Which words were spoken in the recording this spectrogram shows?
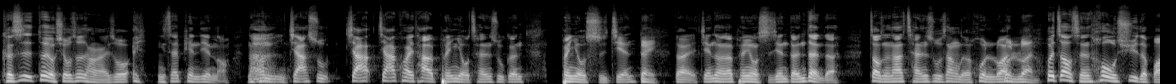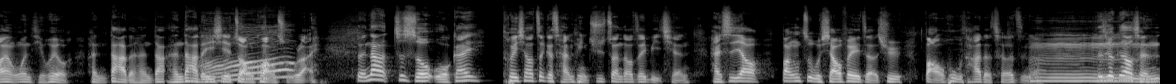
可是对有修车厂来说，哎，你在骗电脑，然后你加速加加快它的喷油参数跟喷油时间，对对，减短它喷油时间等等的，造成它参数上的混乱，混乱会造成后续的保养问题，会有很大的很大很大的一些状况出来。对，那这时候我该。推销这个产品去赚到这笔钱，还是要帮助消费者去保护他的车子呢？嗯，这就造成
